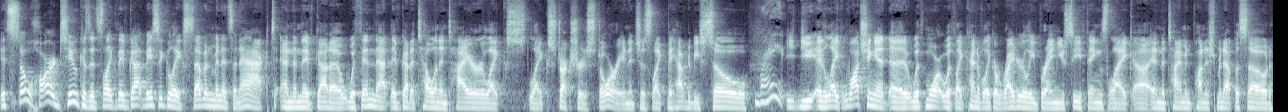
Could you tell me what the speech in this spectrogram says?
it's so hard too because it's like they've got basically like seven minutes an act, and then they've got to within that they've got to tell an entire like s- like structured story, and it's just like they have to be so Right. You, and, like watching it uh, with more with like kind of like a writerly brain, you see things like uh, in the Time and Punishment episode.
